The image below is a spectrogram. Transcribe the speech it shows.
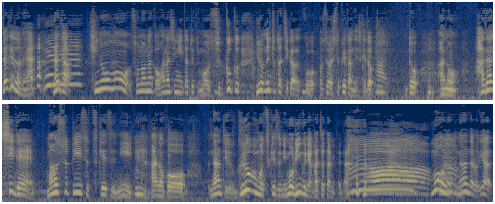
だけどね なんか昨日もそのなんかお話にいた時もすっごくいろんな人たちがこうお世話してくれたんですけど、はい。とあの裸足でマウスピースつけずに、あのこうなんていうグローブもつけずにもうリングに上がっちゃったみたいな、もう、ん。なんだろういや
